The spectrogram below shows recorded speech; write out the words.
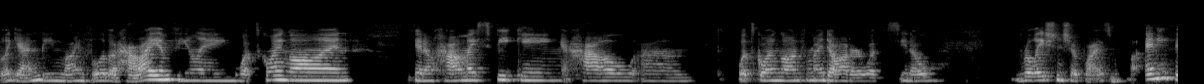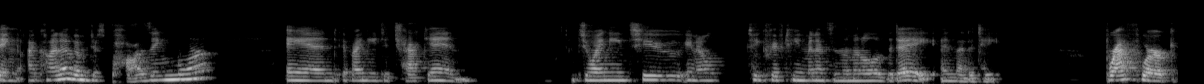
again being mindful about how I am feeling, what's going on, you know, how am I speaking, how um, what's going on for my daughter, what's you know, relationship wise, anything. I kind of am just pausing more, and if I need to check in, do I need to you know take 15 minutes in the middle of the day and meditate? Breath work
